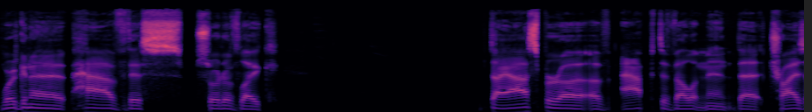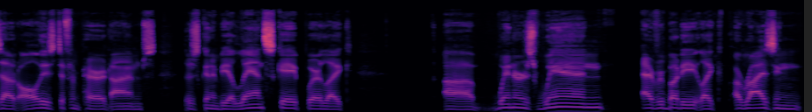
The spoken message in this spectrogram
we're gonna have this sort of like diaspora of app development that tries out all these different paradigms. There's going to be a landscape where like uh, winners win. Everybody like a rising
